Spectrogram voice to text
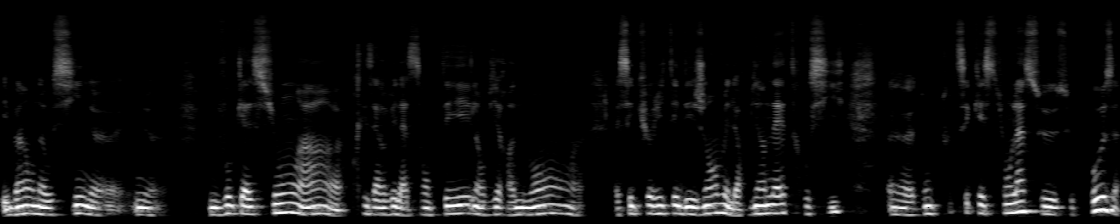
eh ben, on a aussi une, vocation à préserver la santé, l'environnement, la sécurité des gens, mais leur bien-être aussi. Euh, donc, toutes ces questions-là se, posent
